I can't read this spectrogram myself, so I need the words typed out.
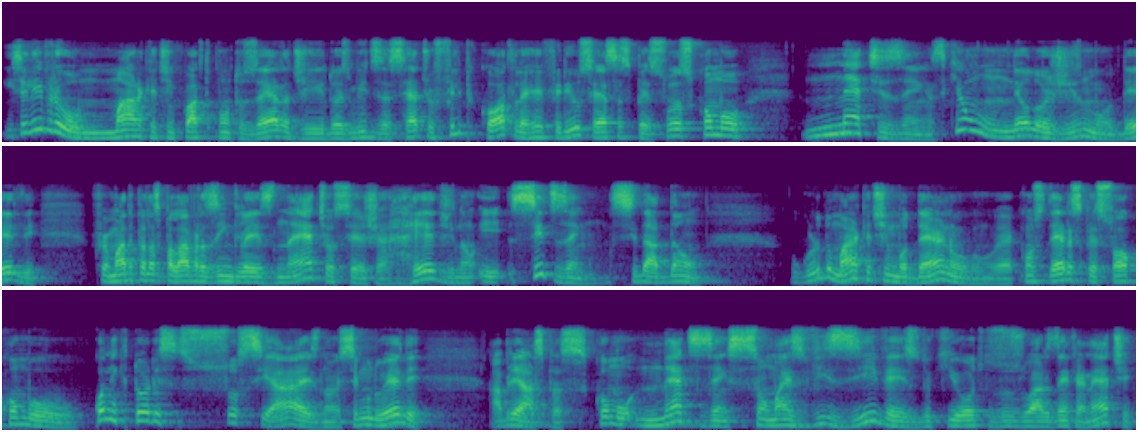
Em seu livro Marketing 4.0 de 2017, o Philip Kotler referiu-se a essas pessoas como netizens, que é um neologismo dele formado pelas palavras em inglês net, ou seja, rede, não, e citizen, cidadão. O guru do marketing moderno é, considera esse pessoal como conectores sociais, não? É? segundo ele, Abre aspas. Como netizens são mais visíveis do que outros usuários da internet,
